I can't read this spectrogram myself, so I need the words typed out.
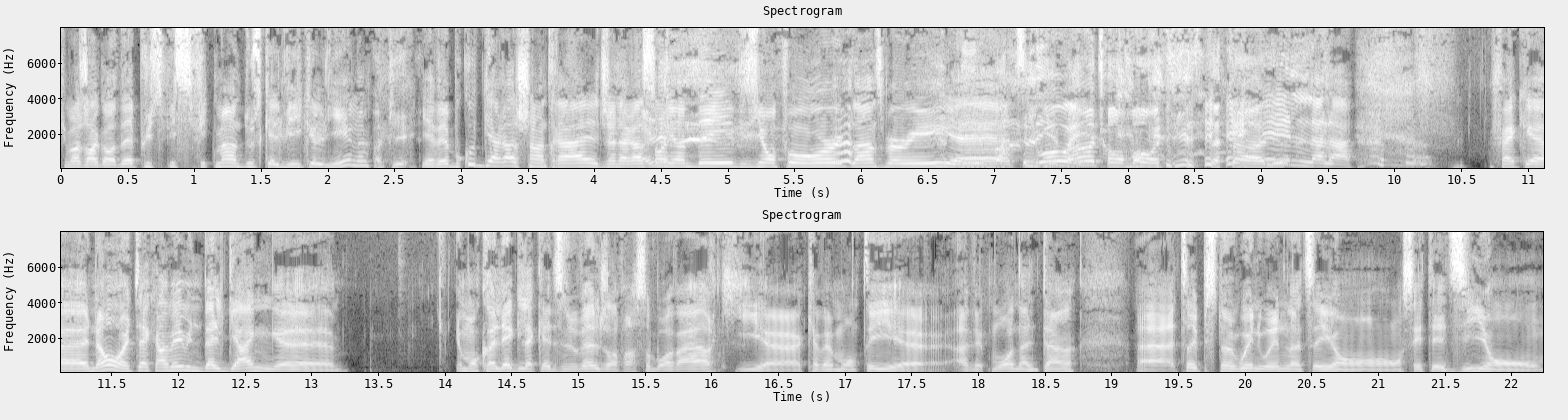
Puis moi, je regardais plus spécifiquement d'où ce que le véhicule vient, là. OK. Il y avait beaucoup de garages centrales, Génération. Hyundai, Vision Ford, Lansbury. Les, euh, ventes- les ouais, ventes ont monté ce temps-là. Là là. Fait que euh, non, on était quand même une belle gang. euh, et mon collègue de l'Acadie Nouvelle, Jean-François Boisvert, qui, euh, qui avait monté euh, avec moi dans le temps. Euh, tu sais, puis c'est un win-win, là, tu sais, on, on s'était dit, on,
